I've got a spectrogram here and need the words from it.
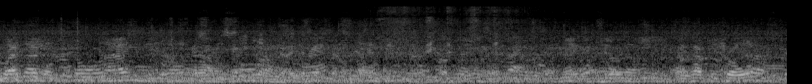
Why not go over? You have control?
